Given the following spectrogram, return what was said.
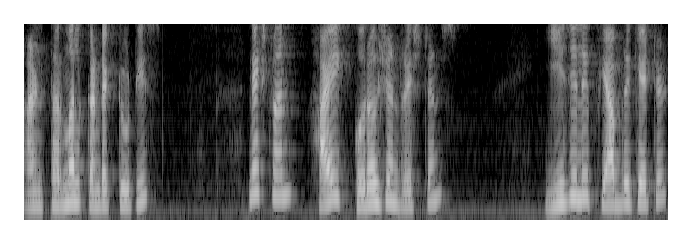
and thermal conductivities. Next one high corrosion resistance, easily fabricated,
